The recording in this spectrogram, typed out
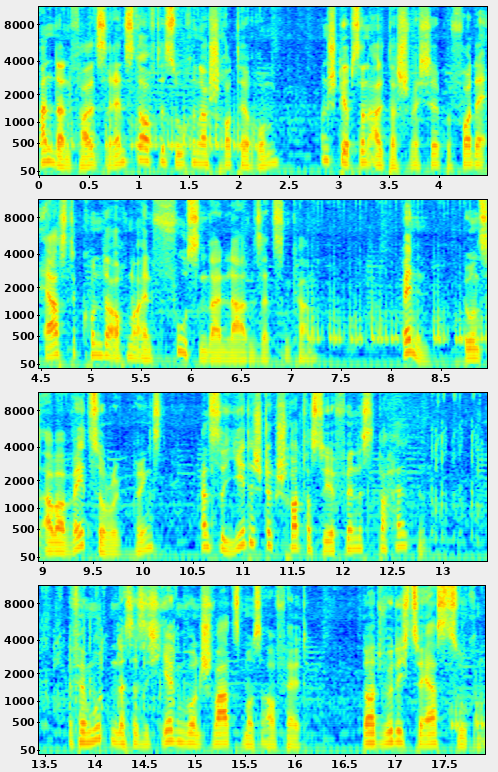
Andernfalls rennst du auf der Suche nach Schrott herum und stirbst an Altersschwäche, bevor der erste Kunde auch nur einen Fuß in deinen Laden setzen kann. Wenn du uns aber Wade zurückbringst, kannst du jedes Stück Schrott, was du hier findest, behalten. Wir vermuten, dass er sich irgendwo in Schwarzmoos aufhält. Dort würde ich zuerst suchen.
